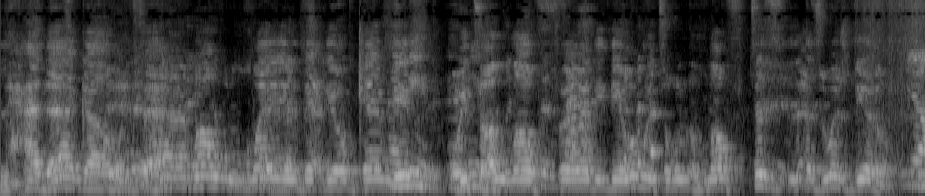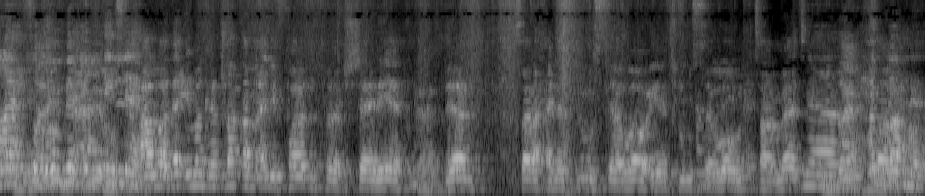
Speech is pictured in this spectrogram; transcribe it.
الحداقه والفهامه والله يرضي عليهم كاملين. ويتهلاو في والديهم ويتهلاو في الأزواج ديالهم. يا الله. يحفظهم بحفظ سبحان الله. الله دائما كنتلاقى مع لي فان في الشارع في الخدام. صراحة ناس في المستوى وعيالات في المستوى ومحترمات. نعم، الله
